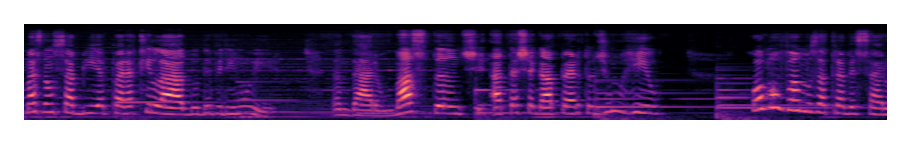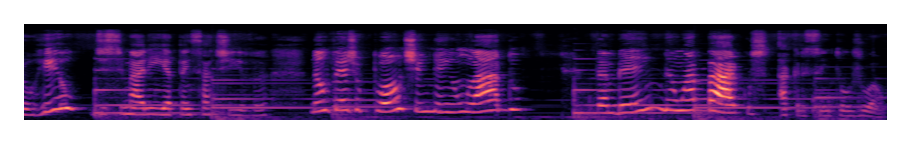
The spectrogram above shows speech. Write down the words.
mas não sabia para que lado deveriam ir. Andaram bastante até chegar perto de um rio como vamos atravessar o rio? disse Maria pensativa. Não vejo ponte em nenhum lado. Também não há barcos, acrescentou João.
